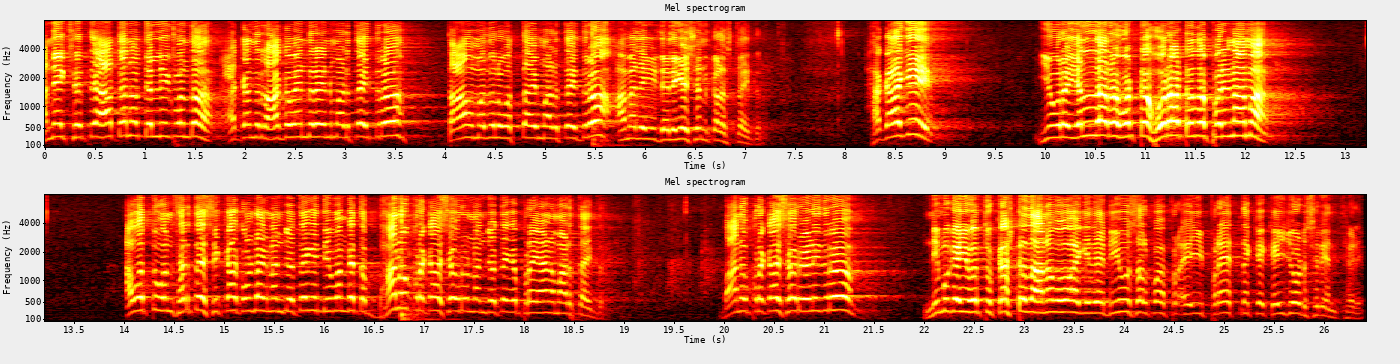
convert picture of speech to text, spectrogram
ಅನೇಕ ಸರ್ತಿ ಆತನೂ ಡೆಲ್ಲಿಗೆ ಬಂದ. ಯಾಕಂದ್ರೆ ರಾಘವೇಂದ್ರ ಏನು ಮಾಡ್ತಾ ಇದ್ರು? ತಾವು ಮೊದಲು ಒತ್ತಾಯ ಮಾಡ್ತಾ ಇದ್ರು, ಆಮೇಲೆ ಈ ಡೆಲಿಗೇಷನ್ ಕಳಿಸ್ತಾ ಇದ್ರು. ಹಾಗಾಗಿ ಇವರ ಎಲ್ಲರ ಒಟ್ಟ ಹೋರಾಟದ ಪರಿಣಾಮ ಅವತ್ತು ಒಂದು ಸರ್ತೆ ಸಿಕ್ಕಾಕೊಂಡಾಗ ನನ್ನ ಜೊತೆಗೆ ದಿವಂಗತ ಭಾನುಪ್ರಕಾಶ್ ಅವರು ನನ್ನ ಜೊತೆಗೆ ಪ್ರಯಾಣ ಮಾಡ್ತಾ ಇದ್ರು. ಭಾನುಪ್ರಕಾಶ್ ಅವರು ಹೇಳಿದರು, ನಿಮಗೆ ಇವತ್ತು ಕಷ್ಟದ ಅನುಭವ ಆಗಿದೆ, ನೀವು ಸ್ವಲ್ಪ ಈ ಪ್ರಯತ್ನಕ್ಕೆ ಕೈ ಜೋಡಿಸ್ರಿ ಅಂತ ಹೇಳಿ.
